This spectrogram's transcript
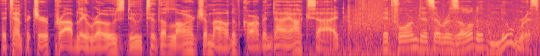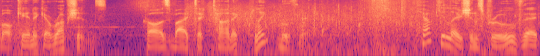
The temperature probably rose due to the large amount of carbon dioxide that formed as a result of numerous volcanic eruptions caused by tectonic plate movement. Calculations prove that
